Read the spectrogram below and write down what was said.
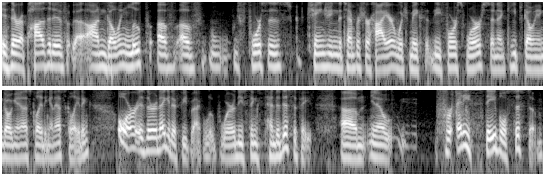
Is there a positive, uh, ongoing loop of of forces changing the temperature higher, which makes the force worse, and it keeps going and going and escalating and escalating? Or is there a negative feedback loop where these things tend to dissipate? Um, you know, for any stable system,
